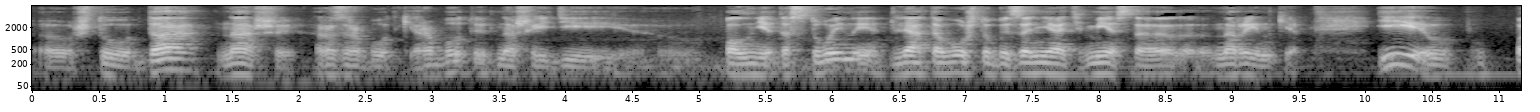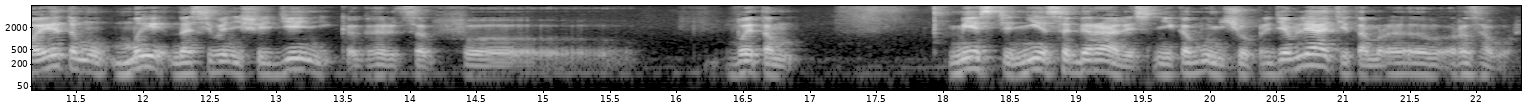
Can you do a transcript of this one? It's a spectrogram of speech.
э, что да, наши разработки работают, наши идеи вполне достойные для того, чтобы занять место на рынке. И поэтому мы на сегодняшний день, как говорится, в, в этом месте не собирались никому ничего предъявлять и там э, разговор.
